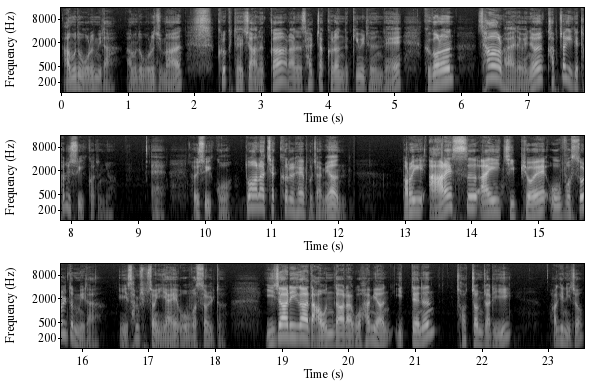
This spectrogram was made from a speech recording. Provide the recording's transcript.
아무도 모릅니다. 아무도 모르지만 그렇게 되지 않을까라는 살짝 그런 느낌이 드는데 그거는 상황을 봐야 돼요. 왜냐면 갑자기 이게 터질 수 있거든요. 예. 터질 수 있고 또 하나 체크를 해 보자면 바로 이 RSI 지표의 오버솔드입니다. 이 30선 이하의 오버솔드. 이 자리가 나온다라고 하면 이때는 저점 자리 확인이죠.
